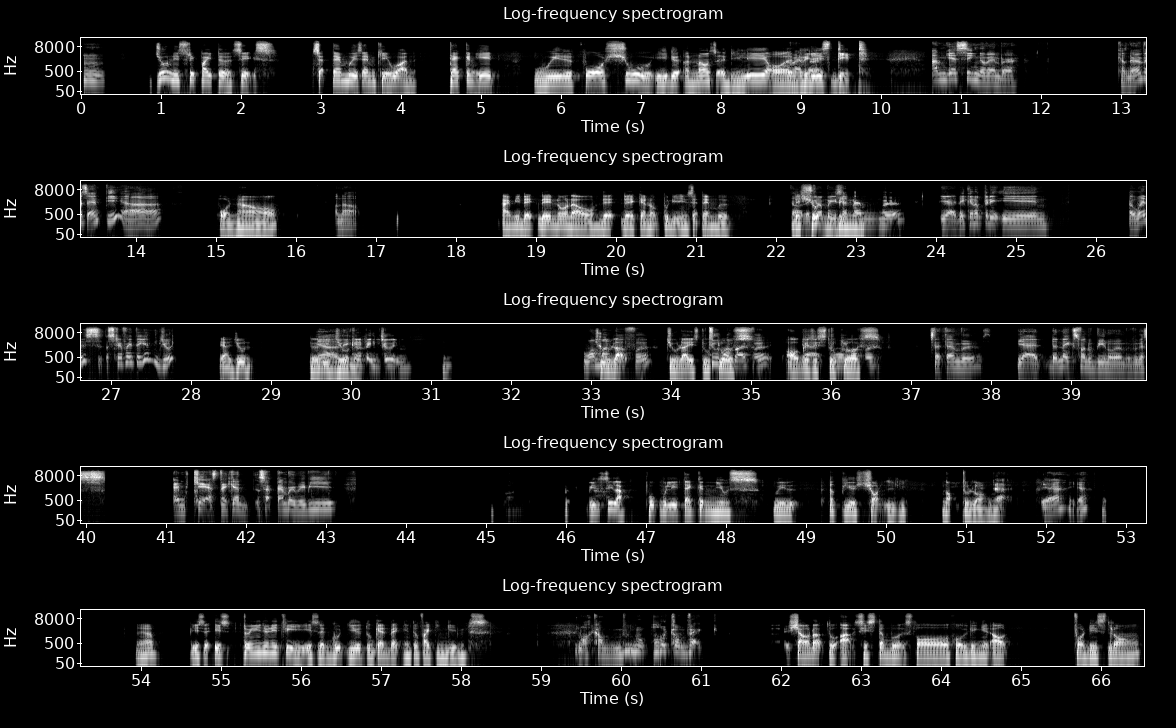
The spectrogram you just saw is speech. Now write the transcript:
Hmm. June is Street Fighter 6. September is MK1. Tekken 8 will for sure either announce a delay or a release date. I'm guessing November. Because November's empty. Ah. For now. Oh, no. I mean they, they know now that they cannot put it in September. No, They they should put it be in now. September. Yeah, they cannot put it in. Uh, when is Street Fighter again? June? Yeah, June. Early yeah, June. they cannot put it in June. Hmm. One month July- buffer. July is too Two close. August Yeah, is too close. buffer. September. Yeah, the next one will be November because MK has taken September maybe. We'll see lah. Hopefully Tekken news will appear shortly. Not too long. Yeah. Yeah, yeah. Yeah. It's, it's 2023 is a good year to get back into fighting games. Welcome, welcome back. Shout out to Arc System Works for holding it out for this long.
